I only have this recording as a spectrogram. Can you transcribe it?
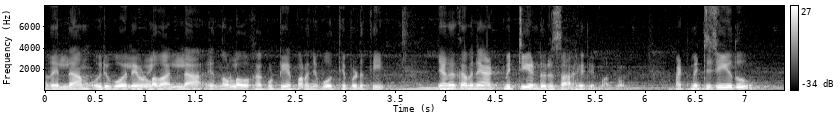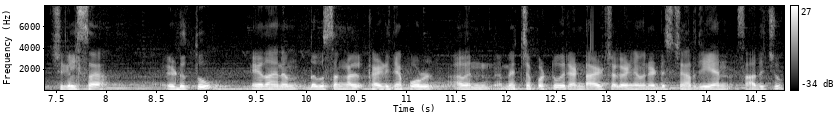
അതെല്ലാം ഒരുപോലെയുള്ളതല്ല എന്നുള്ളതൊക്കെ കുട്ടിയെ പറഞ്ഞ് ബോധ്യപ്പെടുത്തി. ഞങ്ങൾക്ക് അവനെ അഡ്മിറ്റ് ചെയ്യേണ്ട ഒരു സാഹചര്യം വന്നു. അഡ്മിറ്റ് ചെയ്തു. ചികിത്സ എടുത്തു. ഏതാനും ദിവസങ്ങൾ കഴിഞ്ഞപ്പോൾ അവൻ മെച്ചപ്പെട്ടു. രണ്ടാഴ്ച കഴിഞ്ഞ് അവനെ ഡിസ്ചാർജ് ചെയ്യാൻ സാധിച്ചു.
